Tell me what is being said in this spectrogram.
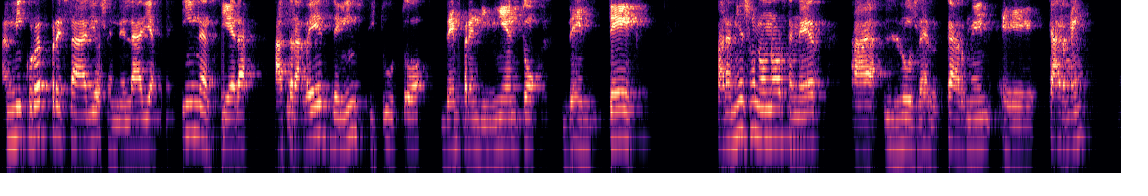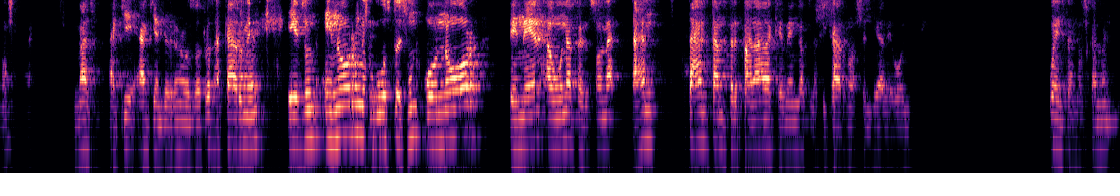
a microempresarios en el área financiera a través del Instituto de Emprendimiento del TEC. Para mí es un honor tener a Luz del Carmen, eh, Carmen, más aquí, aquí entre nosotros, a Carmen. Es un enorme gusto, es un honor tener a una persona tan, tan, tan preparada que venga a platicarnos el día de hoy. Cuéntanos, Carmen.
